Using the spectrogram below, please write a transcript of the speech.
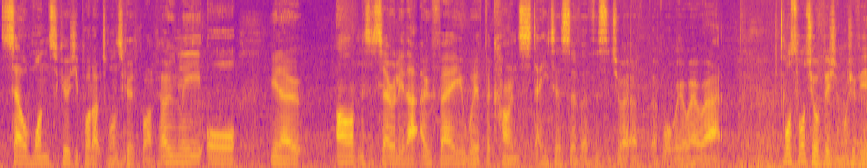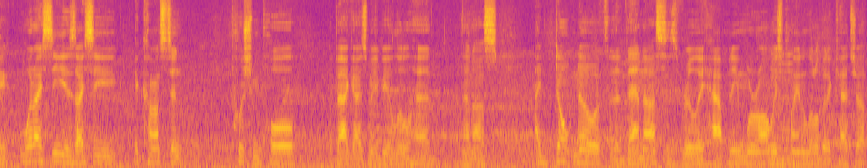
sell one security product to one security product only, or you know, aren't necessarily that au fait with the current status of, of the situation of, of what we're where we're at. What's what's your vision? What's your view? What I see is I see a constant push and pull. The bad guys may be a little ahead than us. I don't know if the then us is really happening. We're always playing a little bit of catch up.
